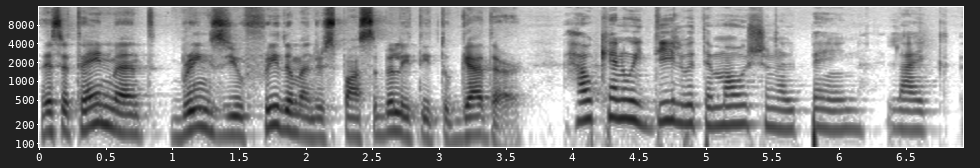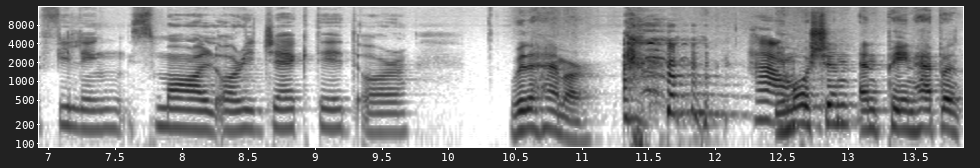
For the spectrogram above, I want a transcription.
This attainment brings you freedom and responsibility together. How can we deal with emotional pain, like feeling small or rejected or With a hammer. how? Emotion and pain happen,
